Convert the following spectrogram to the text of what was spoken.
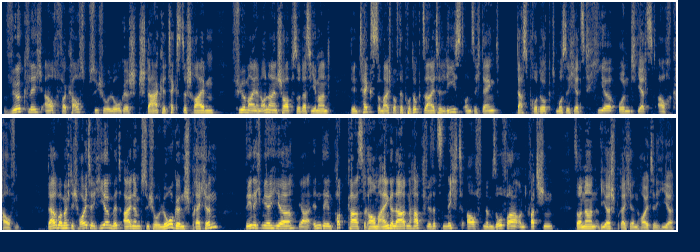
wirklich auch verkaufspsychologisch starke Texte schreiben für meinen Online-Shop, so dass jemand den Text zum Beispiel auf der Produktseite liest und sich denkt, das Produkt muss ich jetzt hier und jetzt auch kaufen. Darüber möchte ich heute hier mit einem Psychologen sprechen, den ich mir hier ja in den Podcast-Raum eingeladen habe. Wir sitzen nicht auf einem Sofa und quatschen, sondern wir sprechen heute hier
